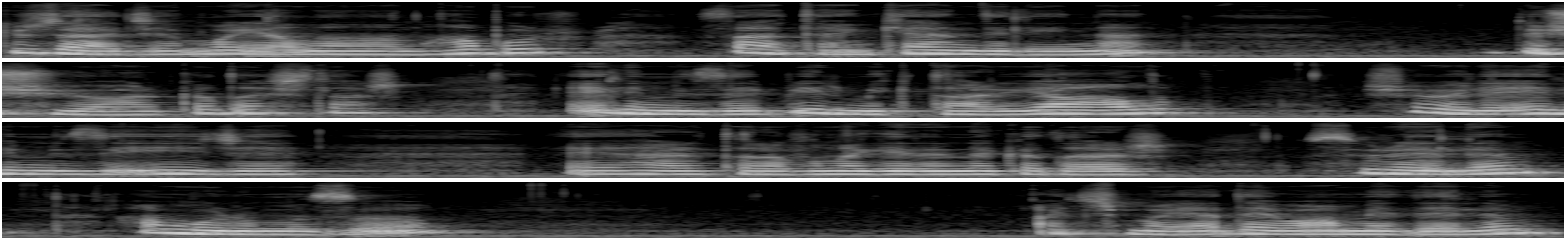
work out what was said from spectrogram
Güzelce mayalanan hamur zaten kendiliğinden düşüyor arkadaşlar. Elimize bir miktar yağ alıp şöyle elimizi iyice e, her tarafına gelene kadar sürelim. Hamurumuzu açmaya devam edelim.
